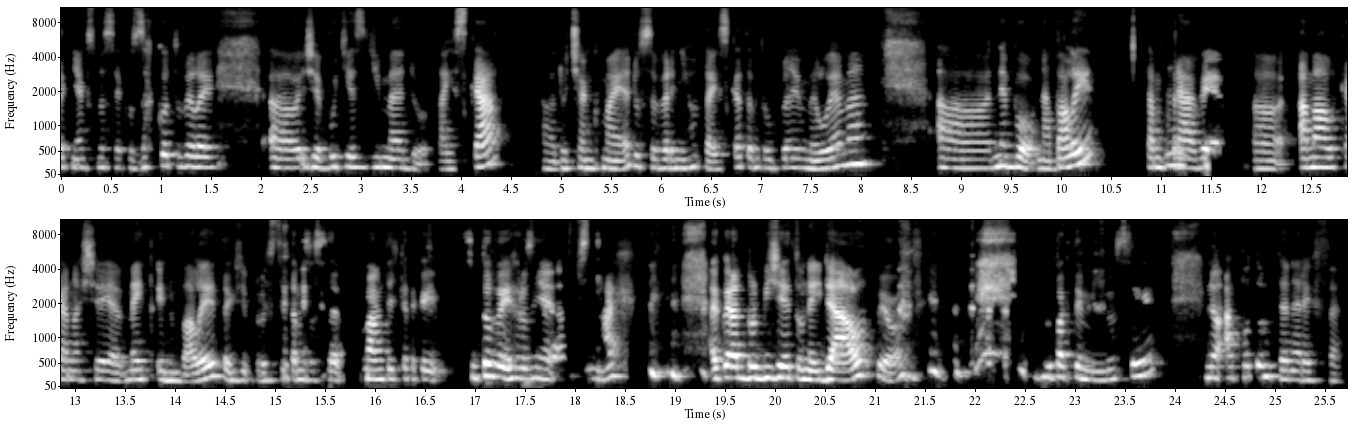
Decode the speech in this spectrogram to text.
tak nějak jsme se jako zakotvili, uh, že buď jezdíme do Tajska, uh, do Chiang Mai, do severního Tajska, tam to úplně milujeme, uh, nebo na Bali, tam hmm. právě Uh, Amálka naše je made in Bali, takže prostě tam zase mám teďka takový citový hrozně vztah. Akorát blbý, že je to nejdál, jo. pak ty mínusy. No a potom Tenerife.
